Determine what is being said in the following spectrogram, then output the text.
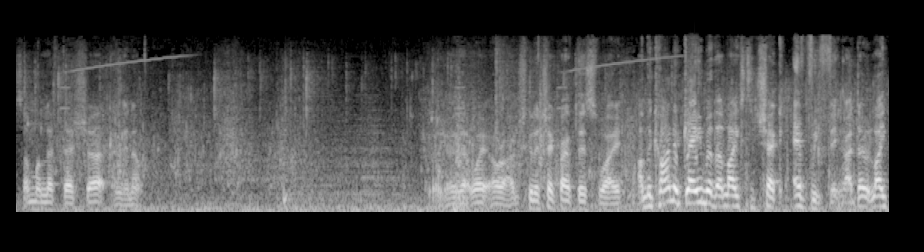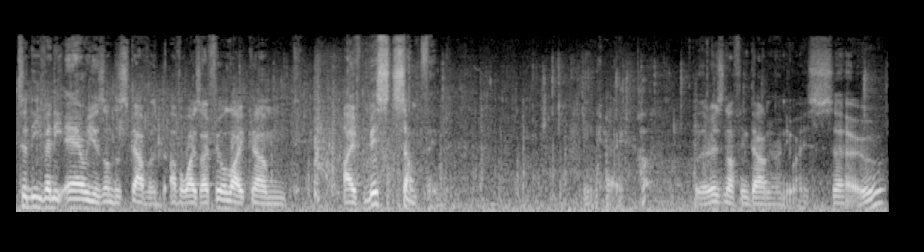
someone left their shirt hanging up. Go that way? Alright, I'm just going to check back this way. I'm the kind of gamer that likes to check everything. I don't like to leave any areas undiscovered. Otherwise, I feel like um, I've missed something. Okay. But there is nothing down there anyway, so...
